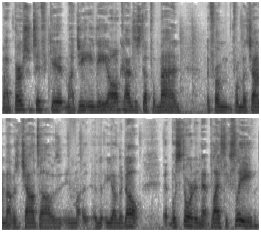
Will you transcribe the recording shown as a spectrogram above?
my birth certificate, my GED, all kinds of stuff of mine from from the time I was a child till I was my, a young adult uh, was stored in that plastic sleeve.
